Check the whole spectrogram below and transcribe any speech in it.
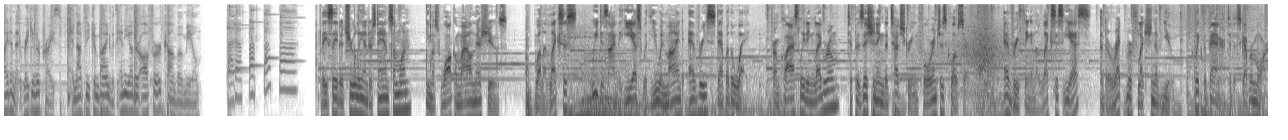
item at regular price cannot be combined with any other offer or combo meal. Ba-da-ba-ba-ba. They say to truly understand someone, you must walk a mile in their shoes. Well, at Lexus, we designed the ES with you in mind every step of the way. From class leading legroom to positioning the touchscreen four inches closer. Everything in the Lexus ES, a direct reflection of you. Click the banner to discover more.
